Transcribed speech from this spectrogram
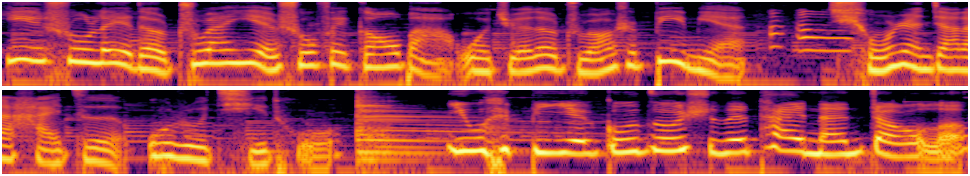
艺术类的专业收费高吧？我觉得主要是避免穷人家的孩子误入歧途，因为毕业工作实在太难找了，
